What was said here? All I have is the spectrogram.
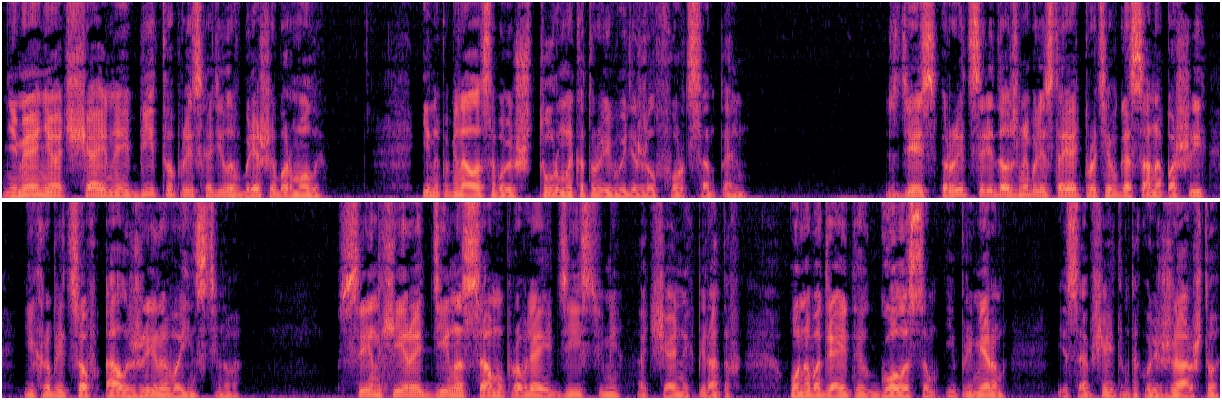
не менее отчаянная битва происходила в бреше Бармолы и напоминала собой штурмы, которые выдержал форт Сент-Эльм. Здесь рыцари должны были стоять против Гасана Паши и храбрецов Алжира воинственного. Сын Хиреддина сам управляет действиями отчаянных пиратов. Он ободряет их голосом и примером, и сообщает им такой жар, что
